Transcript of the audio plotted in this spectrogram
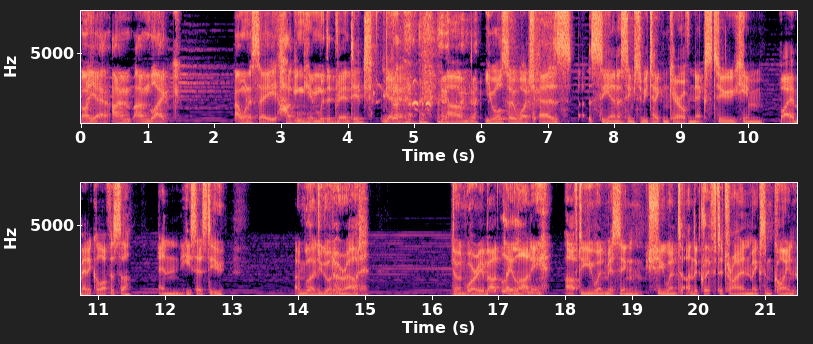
Oh yeah, I'm I'm like I want to say hugging him with advantage. Yeah. um, you also watch as Sienna seems to be taken care of next to him by a medical officer, and he says to you, I'm glad you got her out. Don't worry about Leilani. After you went missing, she went to Undercliff to try and make some coin.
